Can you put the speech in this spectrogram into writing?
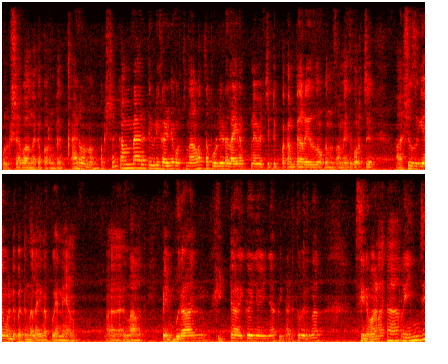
വൃക്ഷഭ എന്നൊക്കെ പറഞ്ഞിട്ട്. ഐ ഡോണ്ട് നോ പക്ഷെ കമ്പാരിറ്റീവ്ലി കഴിഞ്ഞ കുറച്ച് നാളത്തെ പുള്ളിയുടെ ലൈനപ്പിനെ വെച്ചിട്ട് ഇപ്പൊ കമ്പയർ ചെയ്ത് നോക്കുന്ന സമയത്ത് കുറച്ച് ആശ്വസിക്കാൻ വേണ്ടി പറ്റുന്ന ലൈനപ്പ് തന്നെയാണ്. എന്നാണ്. പെമ്പുരാൻ ഹിറ്റ് ആയി കഴിഞ്ഞു കഴിഞ്ഞാൽ പിന്നെ അടുത്ത് വരുന്ന സിനിമകളൊക്കെ ആ റേഞ്ച്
